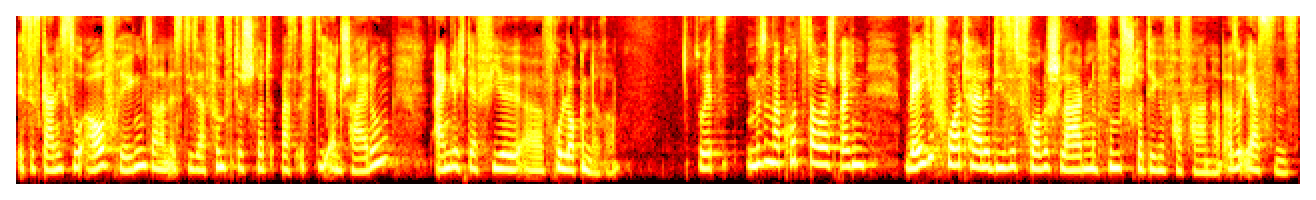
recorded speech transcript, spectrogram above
ist es gar nicht so aufregend, sondern ist dieser fünfte Schritt, was ist die Entscheidung, eigentlich der viel äh, frohlockendere. So, jetzt müssen wir kurz darüber sprechen, welche Vorteile dieses vorgeschlagene fünfschrittige Verfahren hat. Also erstens,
